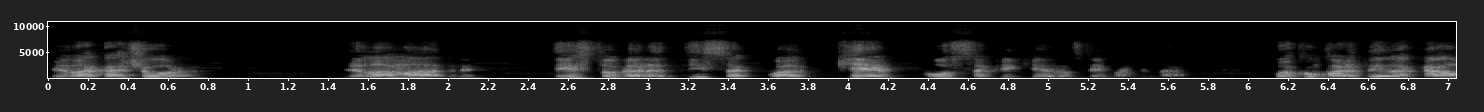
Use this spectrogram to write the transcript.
de la cachorra, de la madre. Esto garantiza cualquier cosa que quieras imaginar. Voy a compartir acá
